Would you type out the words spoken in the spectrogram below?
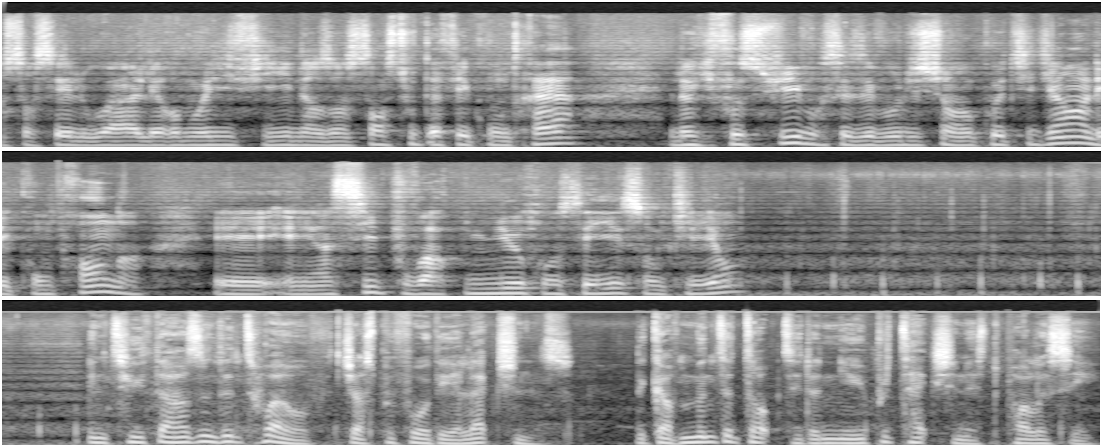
sur ses lois, les remodifie dans un sens tout à fait contraire. Et donc il faut suivre ces évolutions au quotidien, les comprendre et ainsi pouvoir mieux conseiller son client. In 2012, just before the elections, the government adopted a new protectionist policy.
